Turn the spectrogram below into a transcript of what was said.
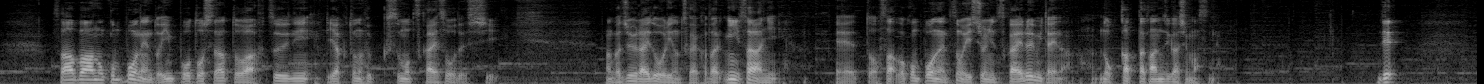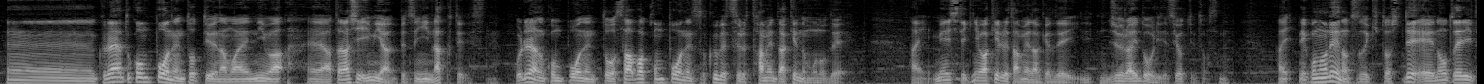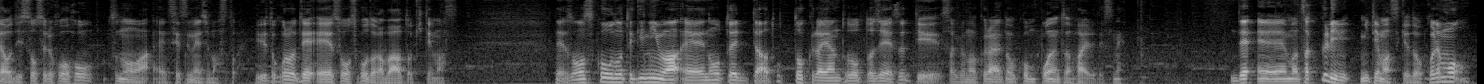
サーバーのコンポーネントをインポートした後は、普通に React の Hooks も使えそうですし、なんか従来通りの使い方にさらに、えっ、と、サーバーコンポーネントも一緒に使えるみたいな乗っかった感じがしますね。で、えークライアントコンポーネントっていう名前には、えー新しい意味は別になくてですね、これらのコンポーネントをサーバーコンポーネントと区別するためだけのもので、はい、名詞的に分けるためだけで従来通りですよって言ってますね。はい。で、この例の続きとして、えー、 NoteEditor を実装する方法をそのまま、えー、説明しますというところで、えー、ソースコードがバーッと来てます。で、ソースコード的には、えー、 NoteEditor .client.js っていう先ほどのクライアントコンポーネントのファイルですね。で、えーまあ、ざっくり見てますけど、これも、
